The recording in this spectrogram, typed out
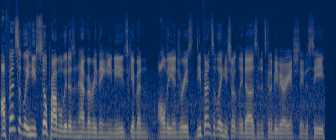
Offensively, he still probably doesn't have everything he needs given all the injuries. Defensively, he certainly does, and it's going to be very interesting to see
